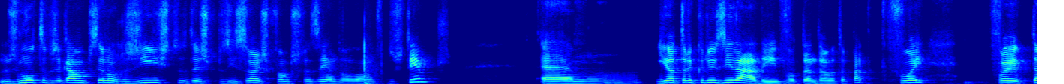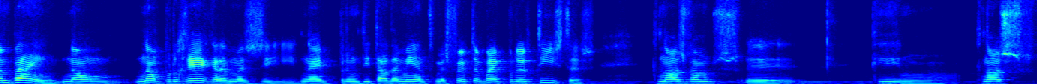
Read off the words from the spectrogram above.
Os múltiplos acabam por ser um registro das exposições que fomos fazendo ao longo dos tempos um, e outra curiosidade, e voltando à outra parte, que foi foi também, não, não por regra, mas e nem premeditadamente, mas foi também por artistas que nós vamos, eh, que, que nós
